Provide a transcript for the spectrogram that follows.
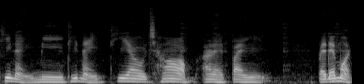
ที่ไหนมีที่ไหนเที่ยวชอบอะไรไปไปได้หมด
